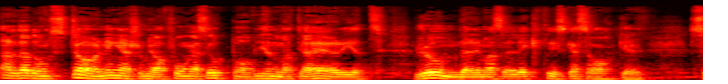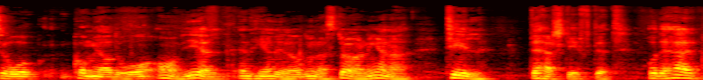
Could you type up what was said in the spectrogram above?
alla de störningar som jag fångas upp av genom att jag är i ett rum där det är massa elektriska saker så kommer jag då avge en hel del av de där störningarna till det här stiftet. Och det här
